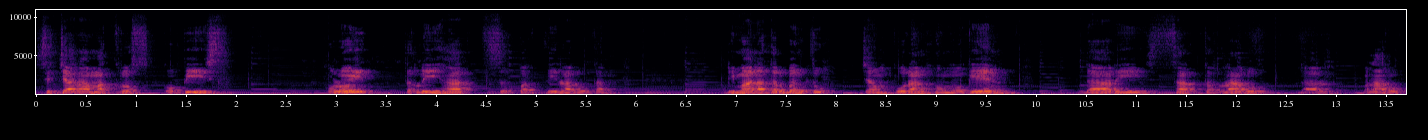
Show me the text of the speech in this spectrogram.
Secara makroskopis, koloid terlihat seperti larutan, di mana terbentuk campuran homogen dari zat terlarut dan pelarut.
